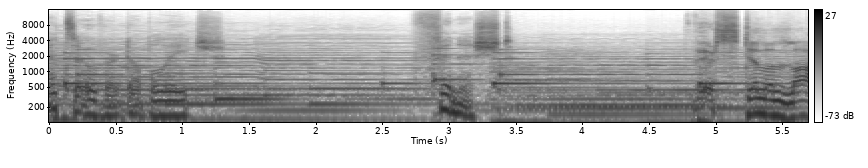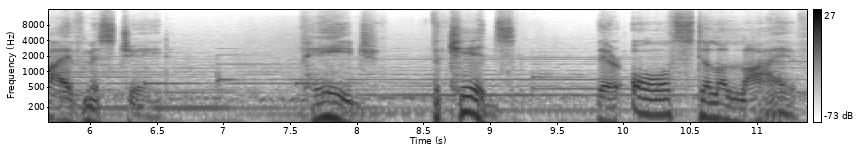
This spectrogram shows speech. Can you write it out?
It's over, Double H. Finished. They're still alive, Miss Jade. Pey'j, the kids, they're all still alive.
